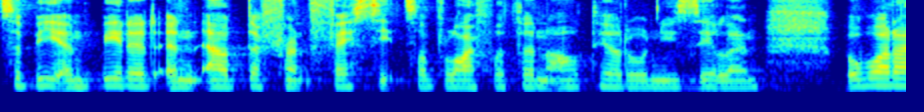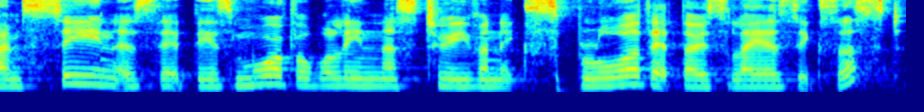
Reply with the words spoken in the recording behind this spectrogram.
to be embedded in our different facets of life within Aotearoa New Zealand. But what I'm seeing is that there's more of a willingness to even explore that those layers exist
